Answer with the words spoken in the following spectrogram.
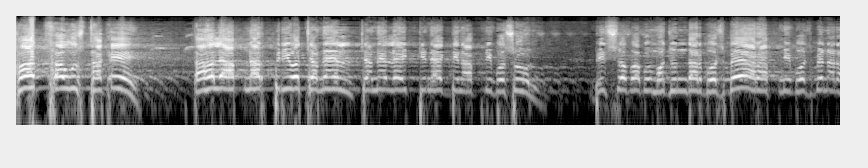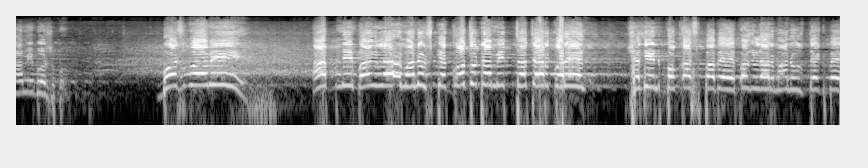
সৎ সাহস থাকে, তাহলে আপনার প্রিয় চ্যানেল চ্যানেল এইটিন একদিন আপনি বসুন। বিশ্ববাবু মজুমদার বসবে আর আপনি বসবেন আর আমি বসবো। বসবো আমি। আপনি বাংলার মানুষকে কতটা মিথ্যাচার করেন, সেদিন প্রকাশ পাবে, বাংলার মানুষ দেখবে,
